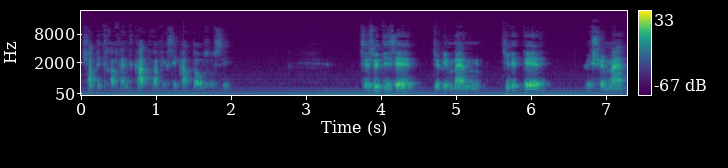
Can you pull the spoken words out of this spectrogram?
Chapitre 24, verset 14 aussi. Jésus disait de lui-même qu'il était le chemin,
